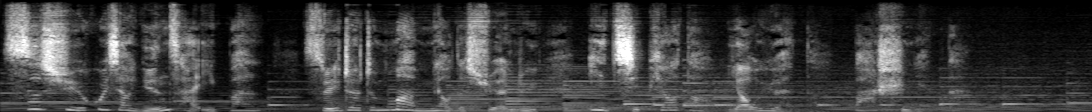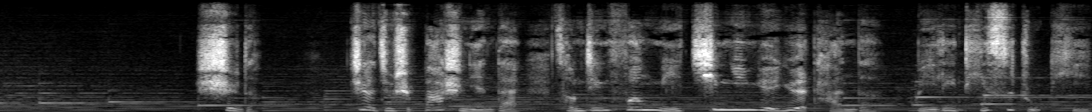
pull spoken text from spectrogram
思绪会像云彩一般，随着这曼妙的旋律一起飘到遥远的八十年代。是的，这就是八十年代曾经风靡轻音乐乐坛的比利提斯主题。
